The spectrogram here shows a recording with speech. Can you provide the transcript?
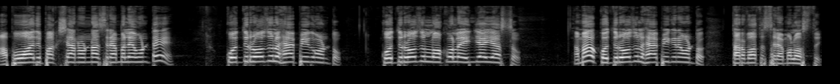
అపవాది పక్షాన ఉన్న శ్రమలే ఉంటాయి కొద్ది రోజులు హ్యాపీగా ఉంటావు. కొద్ది రోజులు లోకంలో ఎంజాయ్ చేస్తావు. అమ్మా కొద్ది రోజులు హ్యాపీగానే ఉంటావు. తర్వాత శ్రమలు వస్తాయి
